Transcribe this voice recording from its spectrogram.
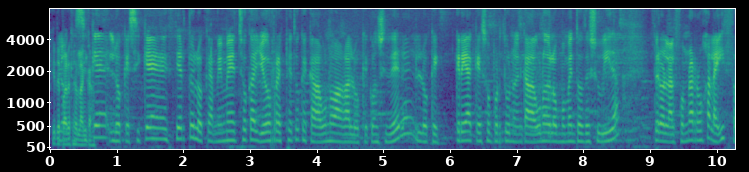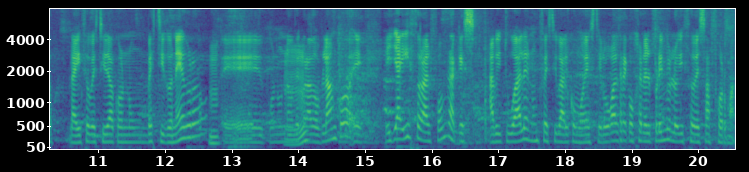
¿Qué te lo parece, que Blanca? Sí que, lo que sí que es cierto y lo que a mí me choca, yo respeto que cada uno haga lo que considere, lo que crea que es oportuno en cada uno de los momentos de su vida, pero la alfombra roja la hizo. La hizo vestida con un vestido negro, eh, con unos Mm. decorados blancos. eh, ella hizo la alfombra, que es habitual en un festival como este. Y luego al recoger el premio lo hizo de esa forma.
